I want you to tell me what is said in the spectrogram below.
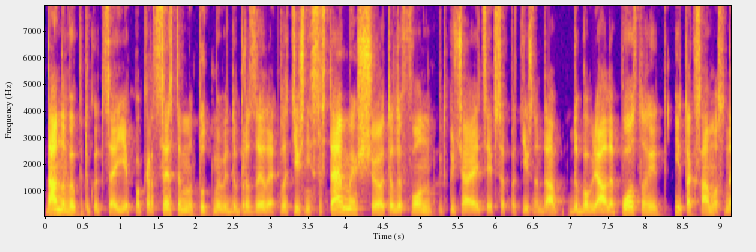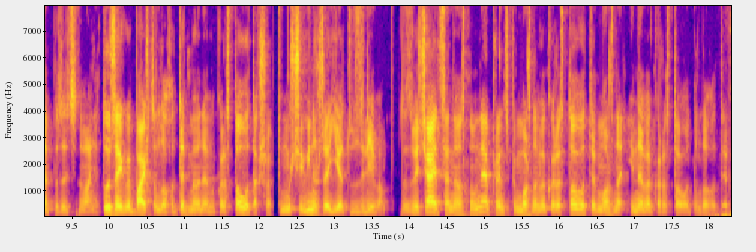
В даному випадку це є по карт-систему. Тут ми відобразили платіжні системи, що телефон підключається і все платіжно. Да? Додавали послуги, і так само основне позиціонування. Тут же, як ви бачите, логотип ми не використовуємо, так що тому що він вже є тут зліва. Зазвичай це не основне, в принципі, можна використовувати, можна і не використовувати логотипи.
